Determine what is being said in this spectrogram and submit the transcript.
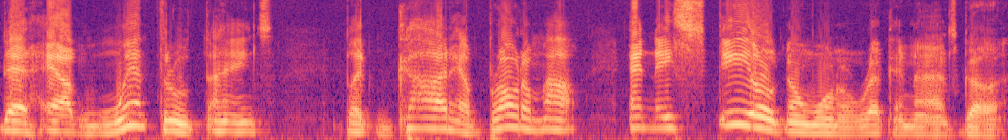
that have went through things, but God have brought them out, and they still don't want to recognize God.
